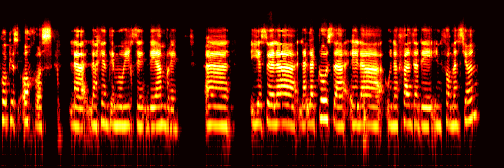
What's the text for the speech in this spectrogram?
propios ojos la, la gente morirse de hambre. Uh, y eso era, la, la, cosa era una falta de información,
